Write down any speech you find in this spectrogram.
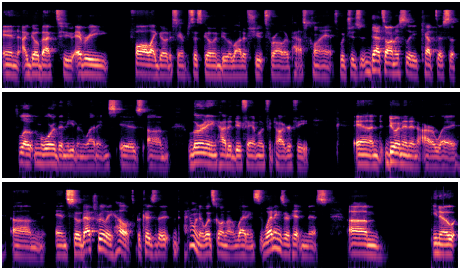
and I go back to every fall I go to San Francisco and do a lot of shoots for all our past clients, which is that's honestly kept us a float more than even weddings is um, learning how to do family photography and doing it in our way. Um, and so that's really helped because the I don't know what's going on in weddings. Weddings are hit and miss. Um, you know,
